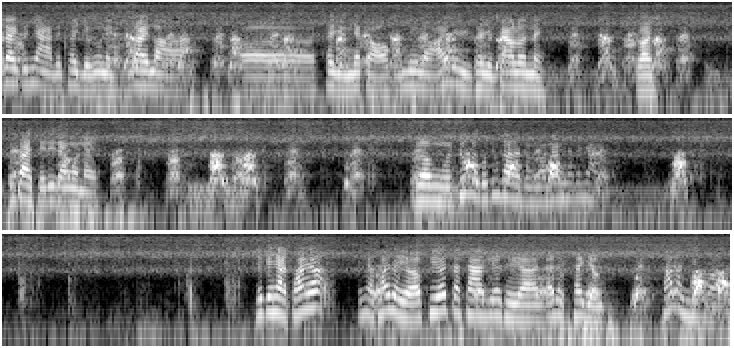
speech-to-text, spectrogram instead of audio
ở đây cái nhà để xây dựng này ở đây là uh, xây dựng nhà trọ cũng như là ấy thì xây dựng cao lên này. Rồi chúng ta sẽ đi ra ngoài này. Đường trước đây của chúng ta là đường N5 nha cả nhà. Như cái nhà thấy á cái nhà thấy thì ở phía xa xa kia thì à, đã được xây dựng khá là nhiều rồi.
